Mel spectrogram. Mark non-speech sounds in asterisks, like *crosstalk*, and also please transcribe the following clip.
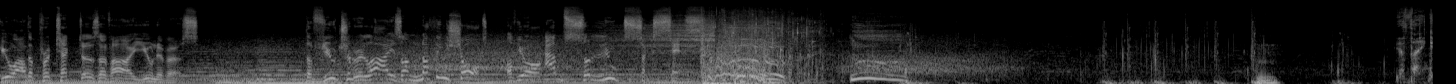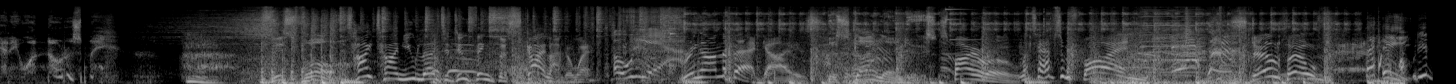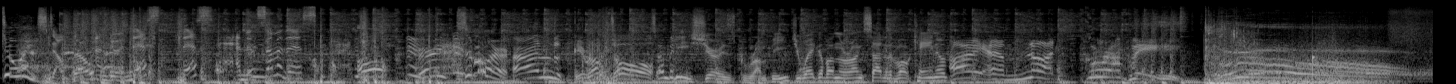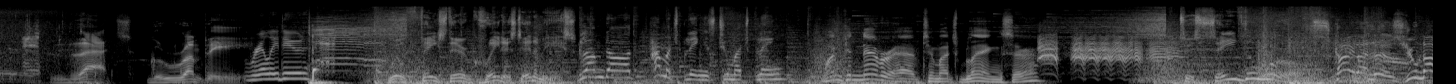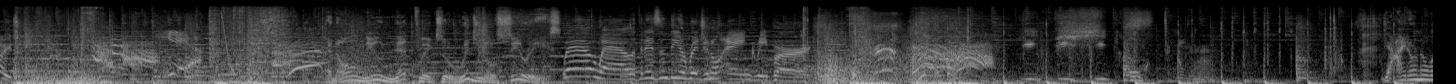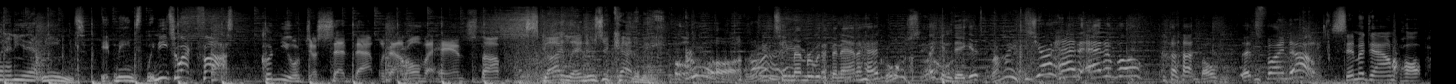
You are the protectors of our universe. The future relies on nothing short of your absolute success. *gasps* You think anyone noticed me? *sighs* This fall, It's high time you learn to do things the Skylander way. Oh, yeah. Bring on the bad guys. the Skylanders, Spyro, let's have some fun. Stealth Elf! Hey, what are you doing, Stealth Elf? I'm doing this, this, and then some of this. Oh, very similar. And Eruptor! Somebody sure is grumpy. Did you wake up on the wrong side of the volcano? I am not grumpy! That's grumpy. Really, dude? will face their greatest enemies Glumdog, how much bling is too much bling? One can never have too much bling, sir. *laughs* to save the world. Skylanders unite! Yeah. An all-new Netflix original series. Well, well, if it isn't the original Angry Bird. Yeah, I don't know what any of that means. It means we need to act fast. Couldn't you have just said that without all the hand stuff? Skylanders Academy. Oh, cool. Team member with a banana head? I can dig it. Right. Is your head edible? *laughs* Let's find out. Simmer down, Pop.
